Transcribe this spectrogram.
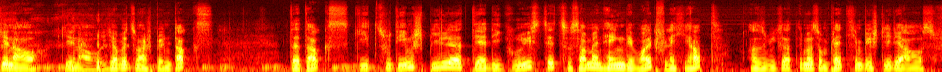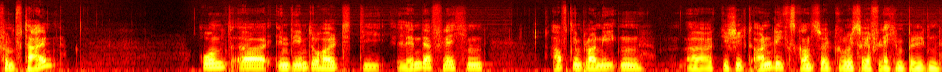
Genau, genau. Ich habe jetzt zum Beispiel einen Dachs. Der Dachs geht zu dem Spieler, der die größte zusammenhängende Waldfläche hat. Also wie gesagt, immer so ein Plättchen besteht ja aus fünf Teilen. Und äh, indem du halt die Länderflächen auf dem Planeten äh, geschickt anlegst, kannst du halt größere Flächen bilden.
